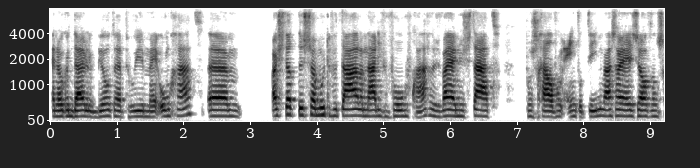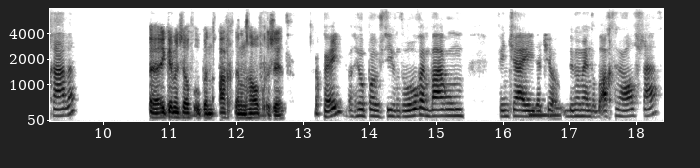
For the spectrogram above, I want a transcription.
En ook een duidelijk beeld hebt hoe je ermee omgaat. Ehm, als je dat dus zou moeten vertalen naar die vervolgvraag, dus waar jij nu staat op een schaal van 1 tot 10, waar zou jij jezelf dan schalen? Uh, ik heb mezelf op een 8,5 gezet. Oké, dat is heel positief om te horen. En waarom vind jij dat je op dit moment op 8,5 staat?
